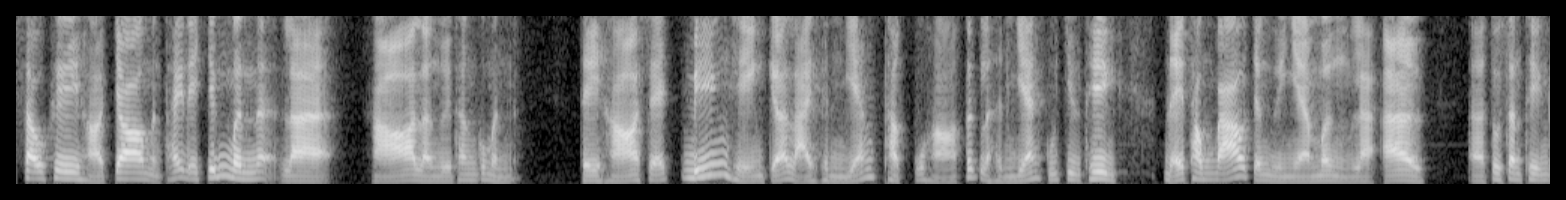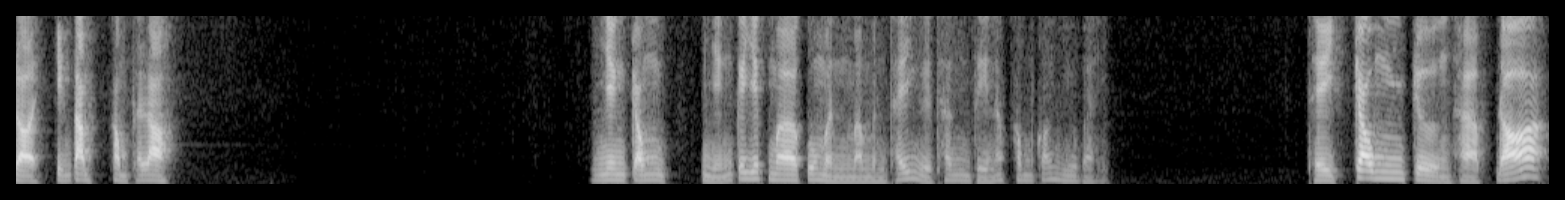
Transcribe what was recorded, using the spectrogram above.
sau khi họ cho mình thấy để chứng minh là họ là người thân của mình thì họ sẽ biến hiện trở lại hình dáng thật của họ tức là hình dáng của chư thiên để thông báo cho người nhà mừng là ờ à, tôi sanh thiên rồi yên tâm không phải lo. Nhưng trong những cái giấc mơ của mình mà mình thấy người thân thì nó không có như vậy. Thì trong trường hợp đó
